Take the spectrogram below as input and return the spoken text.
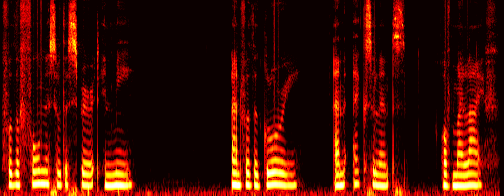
for the fullness of the Spirit in me, and for the glory and excellence of my life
